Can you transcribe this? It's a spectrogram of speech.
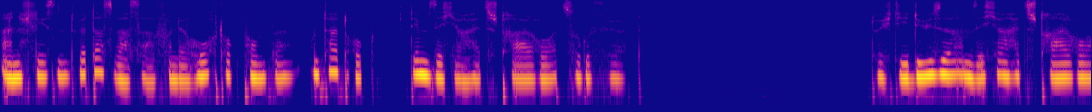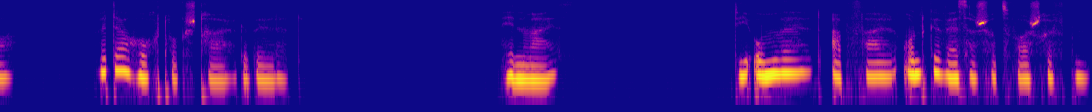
Anschließend wird das Wasser von der Hochdruckpumpe unter Druck dem Sicherheitsstrahlrohr zugeführt. Durch die Düse am Sicherheitsstrahlrohr wird der Hochdruckstrahl gebildet. Hinweis Die Umwelt-, Abfall- und Gewässerschutzvorschriften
